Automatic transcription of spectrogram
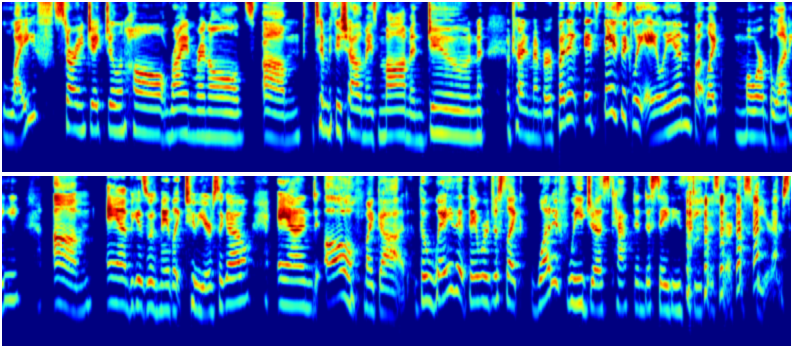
Life starring Jake Gyllenhaal, Ryan Reynolds, um Timothée Chalamet's mom and Dune. I'm trying to remember, but it, it's basically Alien, but like more bloody. Um, and because it was made like two years ago. And oh my God, the way that they were just like, what if we just tapped into Sadie's deepest, darkest fears?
